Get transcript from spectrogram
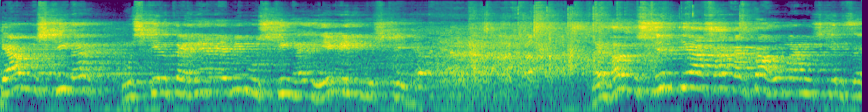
क्या मुश्किल है? मुश्किल कहने में भी मुश्किल है, ये मेरी मुश्किल है। है हर मुश्किल की आशा करता हूँ मैं मुश्किल से।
